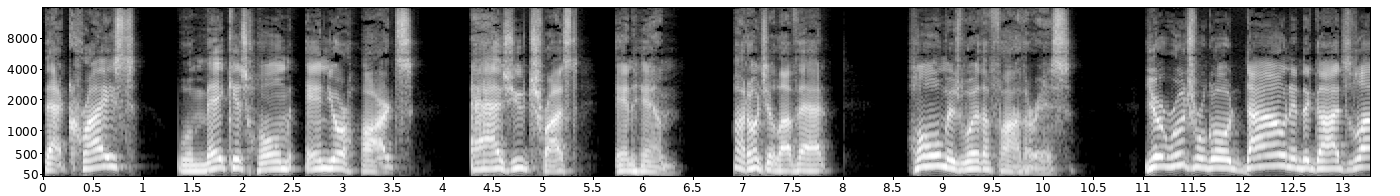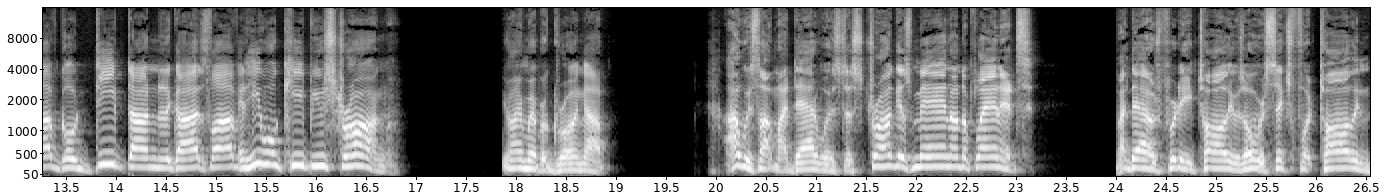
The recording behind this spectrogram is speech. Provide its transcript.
that Christ will make his home in your hearts as you trust in him. Oh, don't you love that? Home is where the Father is. Your roots will go down into God's love, go deep down into God's love, and He will keep you strong. You know, I remember growing up, I always thought my dad was the strongest man on the planet. My dad was pretty tall. He was over six foot tall, and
